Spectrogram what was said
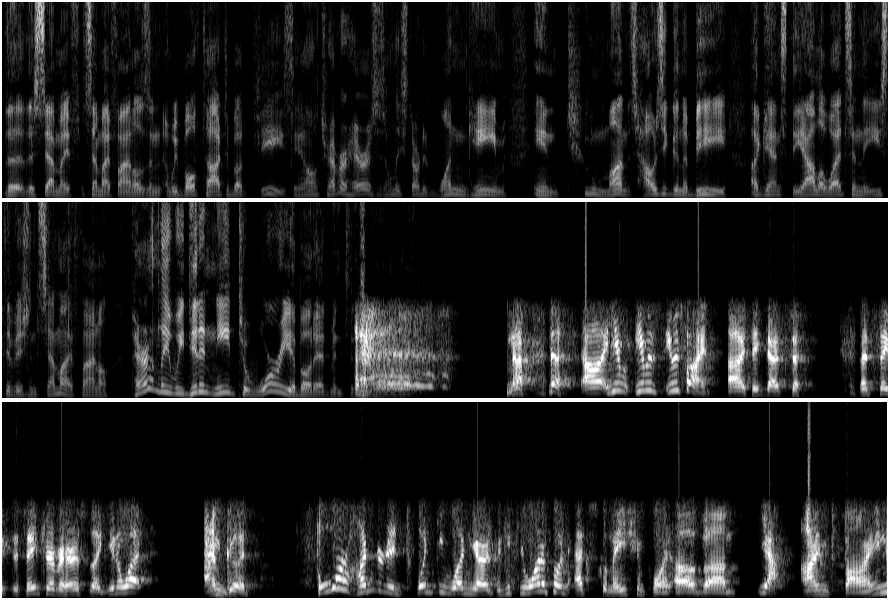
the the semi semifinals, and we both talked about, geez, you know, Trevor Harris has only started one game in two months. How's he going to be against the Alouettes in the East Division semifinal? Apparently, we didn't need to worry about Edmonton. no, no, uh, he he was he was fine. I think that's that's safe to say. Trevor Harris was like, you know what, I'm good. 421 yards. Like if you want to put an exclamation point of, um, yeah, I'm fine.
